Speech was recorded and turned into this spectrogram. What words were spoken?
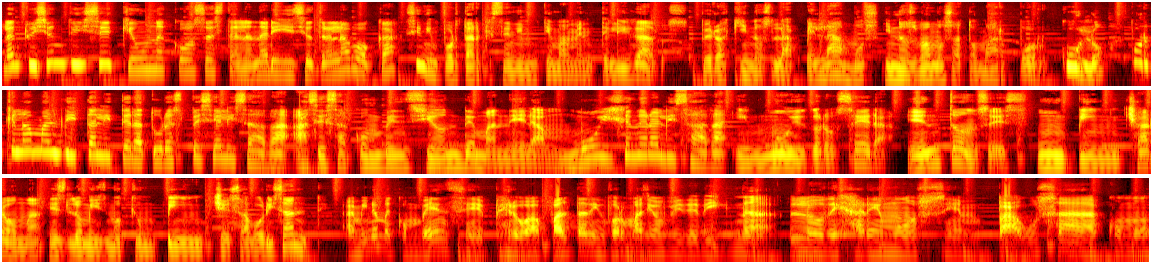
La intuición dice que una cosa está en la nariz y otra en la boca, sin importar que estén íntimamente ligados. Pero aquí nos la pelamos y nos vamos a tomar por culo porque la maldita literatura especializada hace esa convención de manera muy generalizada y muy grosera. Entonces, un pinche aroma es lo mismo que un pinche saborizante. A mí no me convence, pero a falta de información fidedigna, lo en pausa como,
